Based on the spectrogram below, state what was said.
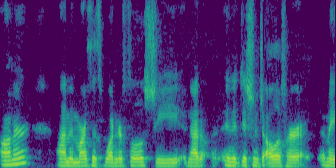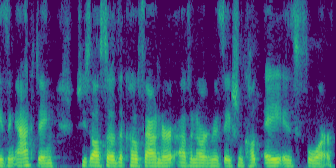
honor. Um, and Martha's wonderful. She, not in addition to all of her amazing acting, she's also the co-founder of an organization called A is For,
